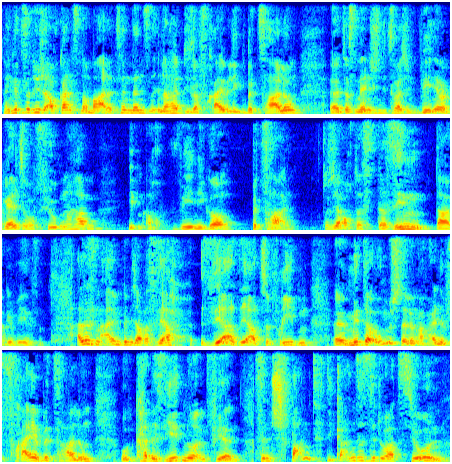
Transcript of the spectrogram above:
Dann gibt es natürlich auch ganz normale Tendenzen innerhalb dieser freiwilligen Bezahlung, äh, dass Menschen die zum Beispiel weniger Geld zur Verfügung haben, eben auch weniger bezahlen. Das ist ja auch das, der Sinn da gewesen. Alles in allem bin ich aber sehr sehr sehr zufrieden äh, mit der Umstellung auf eine freie Bezahlung und kann es jedem nur empfehlen. Es entspannt die ganze Situation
